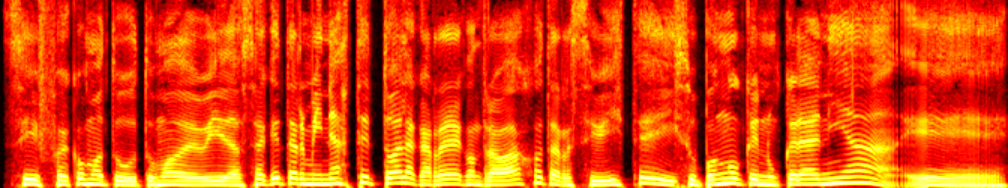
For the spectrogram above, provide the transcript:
Sí, fue como tu, tu modo de vida. O sea que terminaste toda la carrera de contrabajo, te recibiste y supongo que en Ucrania eh,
